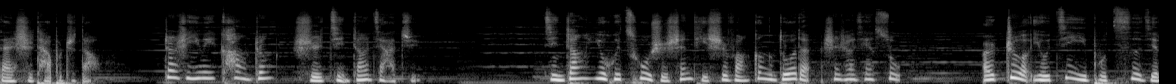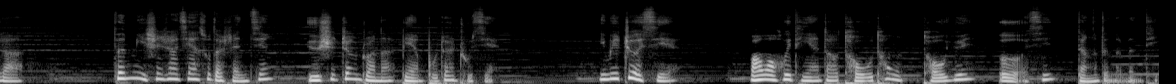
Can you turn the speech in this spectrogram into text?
但是他不知道。正是因为抗争使紧张加剧，紧张又会促使身体释放更多的肾上腺素，而这又进一步刺激了分泌肾上腺素的神经，于是症状呢便不断出现。因为这些，往往会体验到头痛、头晕、恶心等等的问题。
